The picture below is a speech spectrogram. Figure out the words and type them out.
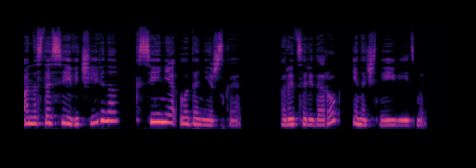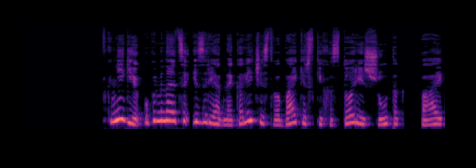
Анастасия Вечерина, Ксения Ладонежская. Рыцари дорог и ночные ведьмы. В книге упоминается изрядное количество байкерских историй, шуток, байк,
